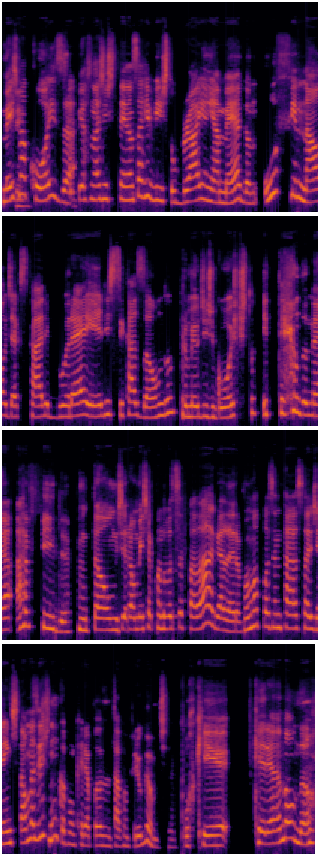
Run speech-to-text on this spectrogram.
Mesma Sim. coisa, personagens que tem nessa revista, o Brian e a Megan, o final de Excalibur é eles se casando, pro meu desgosto, e tendo, né, a filha. Então, geralmente é quando você fala, ah, galera, vamos aposentar essa gente e tal, mas eles nunca vão querer aposentar Vampiro Gambit, né? Porque, querendo ou não,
